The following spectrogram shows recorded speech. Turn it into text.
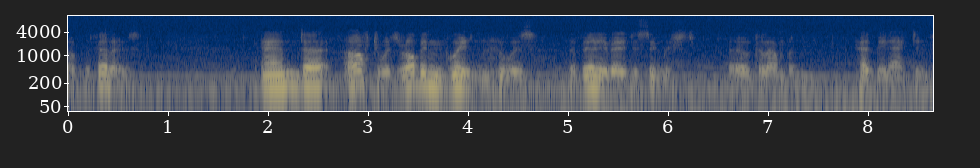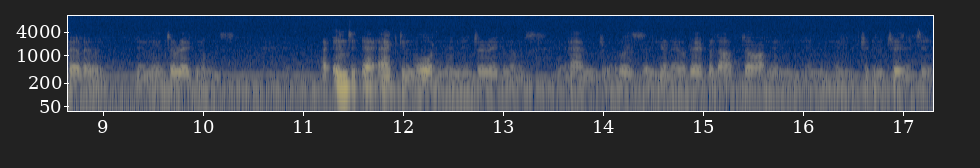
of the fellows. And uh, afterwards, Robin Gwynn, who was a very, very distinguished old Columban, had been acting fellow in interregnums, uh, inter- uh, acting warden in interregnums, and was, you know, very beloved on in, in, in, in Trinity,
